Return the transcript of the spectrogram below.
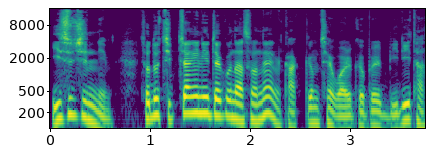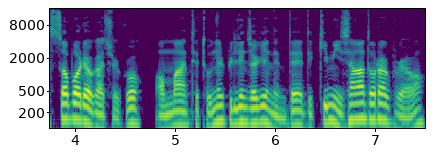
이수진님, 저도 직장인이 되고 나서는 가끔 제 월급을 미리 다 써버려가지고 엄마한테 돈을 빌린 적이 있는데 느낌이 이상하더라고요.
